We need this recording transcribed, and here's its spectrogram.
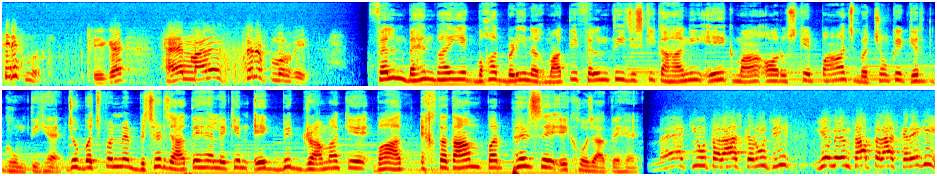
सिर्फ़ मुर्गी। ठीक है। हैन माने सिर्फ़ मुर्गी। फ़िल्म बहन भाई एक बहुत बड़ी नगमाती फ़िल्म थी जिसकी कहानी एक माँ और उसके पाँच बच्चों के गिर्द घूमती है जो बचपन में बिछड़ जाते हैं लेकिन एक बिग ड्रामा के बाद अख्ताम पर फिर से एक हो जाते हैं। मैं क्यों तलाश करूँ जी? ये मेम साहब तलाश करेगी।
